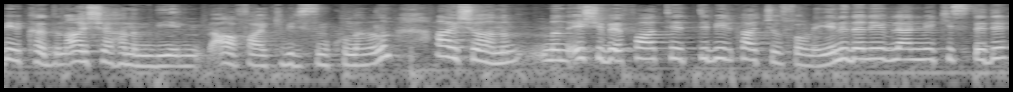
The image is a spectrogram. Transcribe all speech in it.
bir kadın Ayşe Hanım diyelim afaki bir isim kullanalım. Ayşe Hanım'ın eşi vefat etti. Birkaç yıl sonra yeniden evlenmek istedi.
